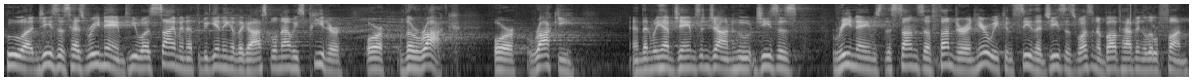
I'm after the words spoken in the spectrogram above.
who uh, Jesus has renamed. He was Simon at the beginning of the gospel. Now he's Peter, or the rock, or Rocky. And then we have James and John, who Jesus renames the sons of thunder. And here we can see that Jesus wasn't above having a little fun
